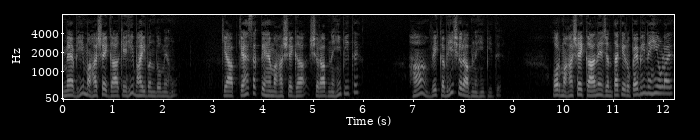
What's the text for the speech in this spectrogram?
मैं भी महाशय गा के ही भाई बंदों में हूँ। क्या आप कह सकते हैं महाशय गा शराब नहीं पीते? हाँ, वे कभी शराब नहीं पीते। और महाशय का ने जनता के रुपए भी नहीं उड़ाए।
